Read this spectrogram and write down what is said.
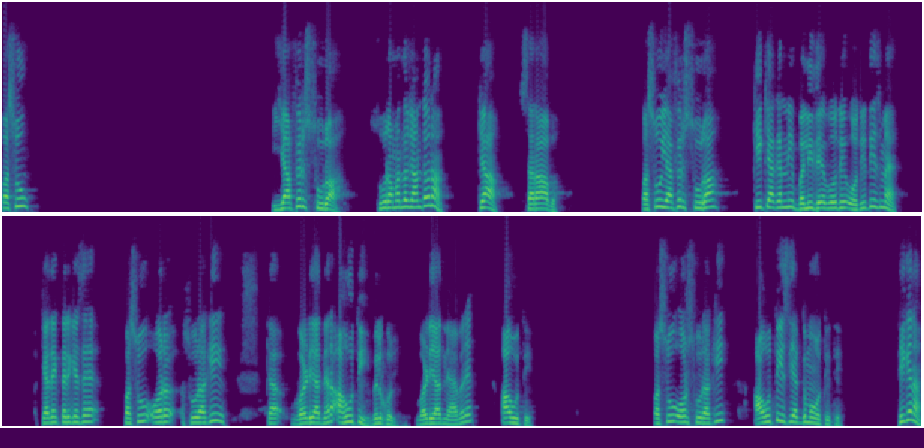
पशु या फिर सूरा। सूरा मतलब जानते हो ना? क्या? शराब। पशु या फिर सूरा? की क्या करनी? बलि दे होती थी इसमें? कहते एक तरीके से? पशु और सूरा की क्या वर्ड याद नहीं आ रहा? आहुति, बिल्कुल। वर्ड याद नहीं आया मेरे। आहुति। पशु और सूरा की आहुति इस यज्ञ में होती थी। ठीक है ना?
